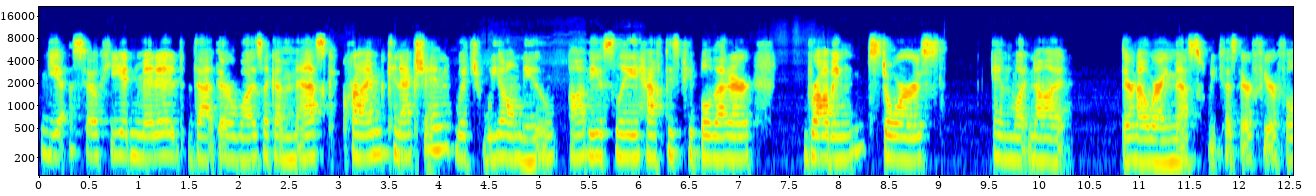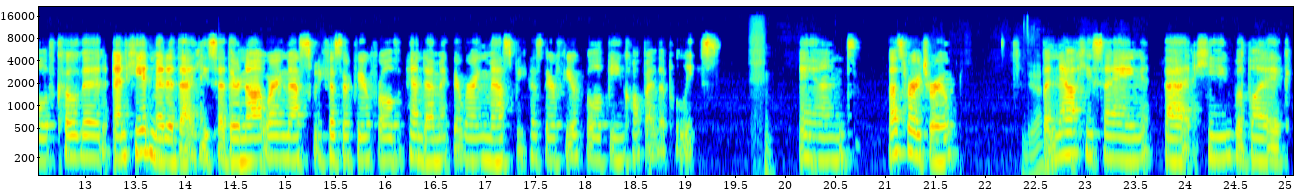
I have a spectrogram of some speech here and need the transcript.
Yeah, so he admitted that there was like a mask crime connection, which we all knew. Obviously, half these people that are robbing stores and whatnot, they're not wearing masks because they're fearful of COVID. And he admitted that. He said they're not wearing masks because they're fearful of the pandemic. They're wearing masks because they're fearful of being caught by the police. And that's very true. Yeah. But now he's saying that he would like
